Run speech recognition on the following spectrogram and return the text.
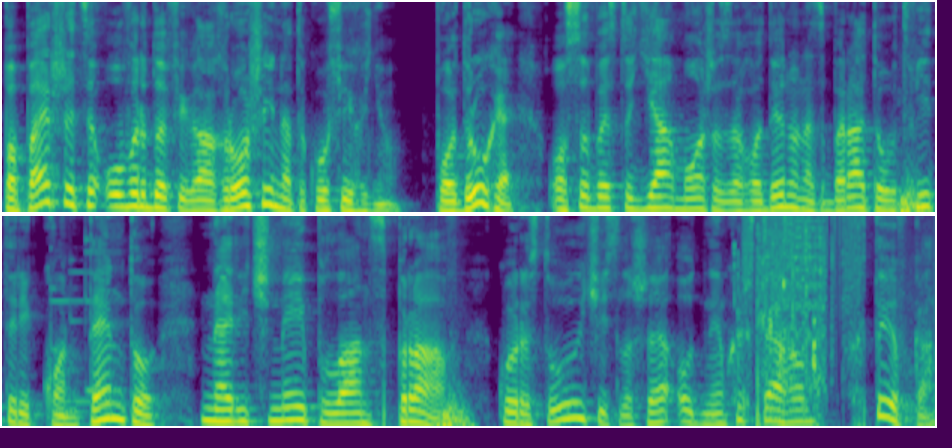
По-перше, це овер дофіга грошей на таку фігню. По-друге, особисто я можу за годину назбирати у Твіттері контенту на річний план справ, користуючись лише одним хештегом хтивка.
